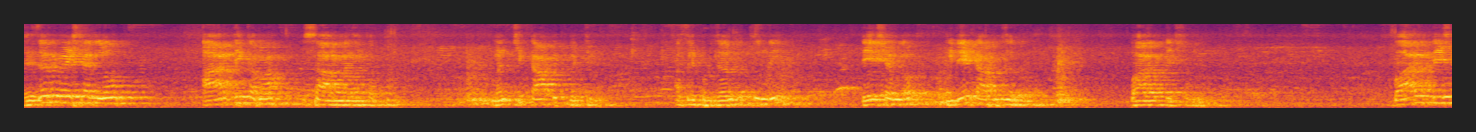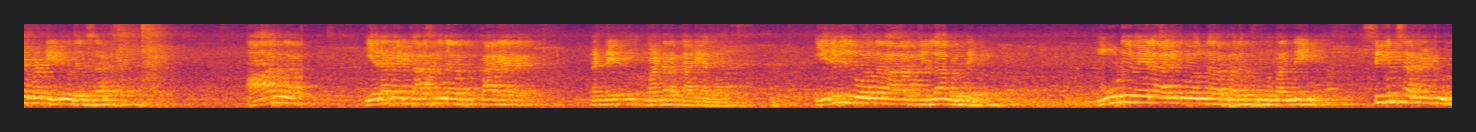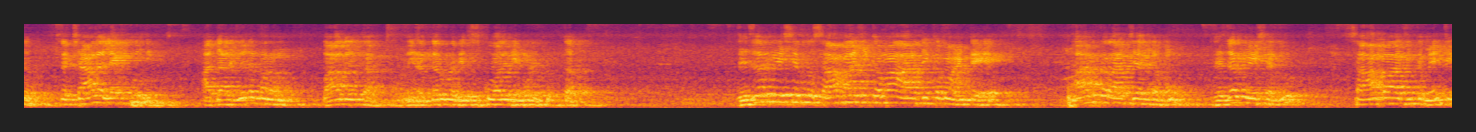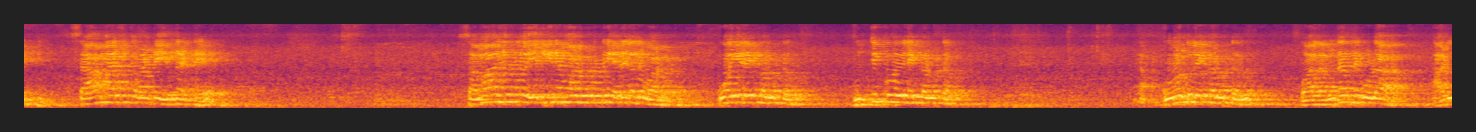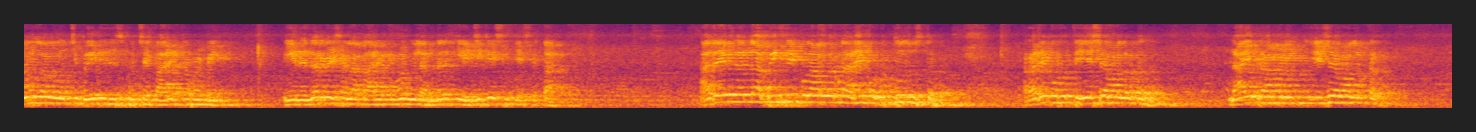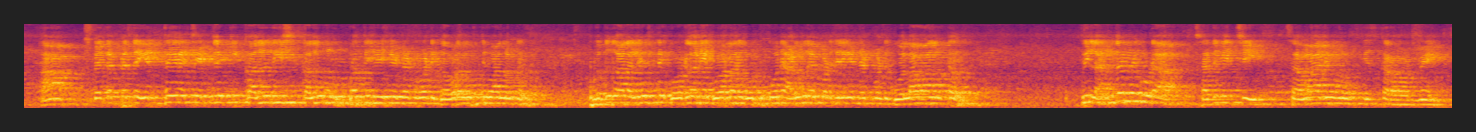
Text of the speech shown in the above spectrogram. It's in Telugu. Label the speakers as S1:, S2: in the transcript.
S1: రిజర్వేషన్లు ఆర్థికమా సామాజికమా? మంచి టాపిక్ పెట్టింది. అసలు ఇప్పుడు జరుగుతుంది దేశంలో ఇదే టాపిక్ జరుగుతుంది. భారతదేశంలో. భారతదేశం అంటే ఏమో తెలుసా? ఆరు ఎనభై తహసీల్దార్ కార్యాలయం అంటే మండల కార్యాలయం ఎనిమిది వందల ఆరు జిల్లాలు ఉంటాయి. మూడు వేల ఐదు వందల పదకొండు మంది సివిల్ సర్వెంట్ ఉంటారు. ఇట్లా చాలా లెక్క ఉంది. ఆ దాని మీద మనం బాగా మీరందరూ కూడా తెలుసుకోవాలి నేను కూడా చెప్తాను. రిజర్వేషన్లు సామాజికమా ఆర్థికమా అంటే భారత రాజ్యాంగము రిజర్వేషన్లు సామాజికమే చెప్పింది. సామాజికం అంటే ఏంటంటే సమాజంలో ఎదిగిన వాడు ఉంటాడు ఎదగని వాడు కోయలు ఎక్కడ ఉంటారు బుద్ధి కోయలు ఎక్కడ ఉంటారు గోండులు ఎక్కడ ఉంటారు. వాళ్ళందరినీ కూడా అడవుల నుంచి బయట తీసుకొచ్చే కార్యక్రమమే. ఈ రిజర్వేషన్ల కార్యక్రమం వీళ్ళందరికీ ఎడ్యుకేషన్ చేసే కార్యక్రమం. అదేవిధంగా బీసీ కులాల్లో కూడా అనేక వృత్తులు చూస్తారు. రజక వృత్తి చేసే వాళ్ళు ఉంటారు. నాయి బ్రాహ్మణి చేసే వాళ్ళు ఉంటారు. ఆ, పెద్ద పెద్ద ఎత్తైన చెట్లకి కళ్ళు తీసి కళ్ళు ఉత్పత్తి చేసేటటువంటి గౌరవ వృత్తి వాళ్ళు ఉంటారు. పొద్దుగాల లేస్తే గొడ్లని గొర్రెని కొట్టుకొని అడుగులు ఎప్పటి తిరిగేటటువంటి గొల్ల వాళ్ళు ఉంటారు. వీళ్ళందరినీ కూడా చదివించి సమాజంలో తీసుకురావడమే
